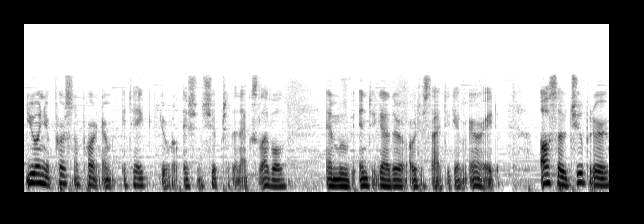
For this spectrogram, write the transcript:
You and your personal partner may take your relationship to the next level and move in together or decide to get married. Also, Jupiter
